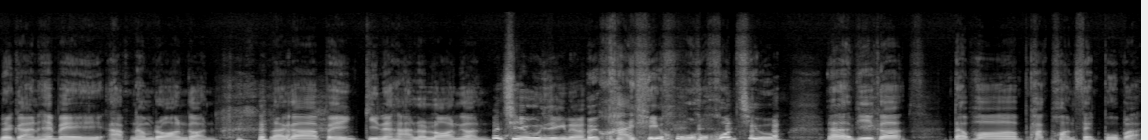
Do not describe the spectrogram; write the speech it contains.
ด้วยการให้ไปอาบน้ำร้อนก่อน แล้วก็ไปกินอาหารร้อนๆก่อนมันชิวจริงๆนะเฮ้ยควายชิวโหโคตรชิวนั่นแหละพี่ก็แต่พอพักผ่อนเสร็จปุ๊บอะ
